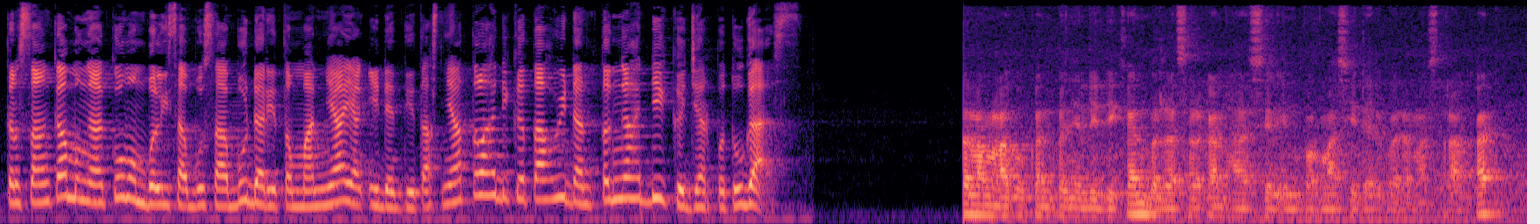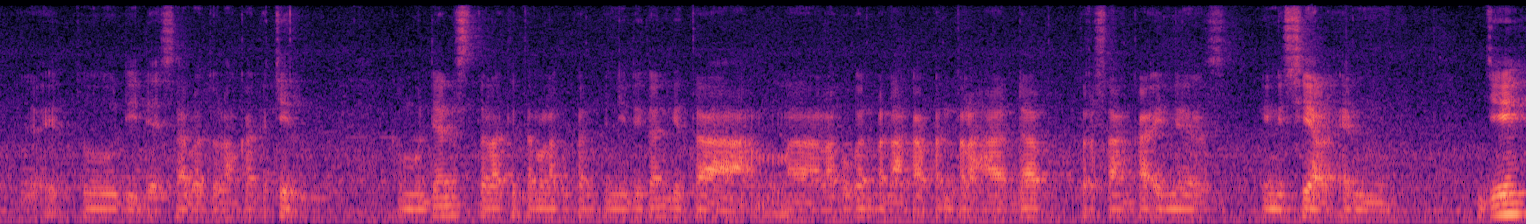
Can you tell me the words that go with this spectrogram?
Tersangka mengaku membeli sabu-sabu dari temannya yang identitasnya telah diketahui dan tengah dikejar petugas. Setelah melakukan penyelidikan berdasarkan hasil informasi daripada masyarakat, yaitu di Desa Batu Langka Kecil. Kemudian setelah kita melakukan penyidikan, kita melakukan penangkapan terhadap tersangka ini- inisial J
